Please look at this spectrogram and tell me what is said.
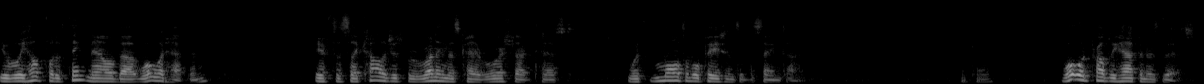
it will be helpful to think now about what would happen if the psychologist were running this kind of Rorschach test with multiple patients at the same time. Okay, what would probably happen is this.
